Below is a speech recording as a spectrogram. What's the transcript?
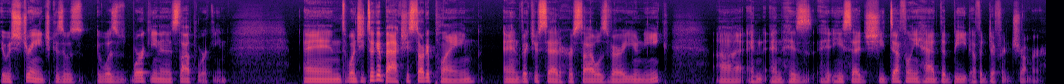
it was strange because it was it was working and it stopped working. And when she took it back, she started playing. And Victor said her style was very unique. Uh, and and his he said she definitely had the beat of a different drummer.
